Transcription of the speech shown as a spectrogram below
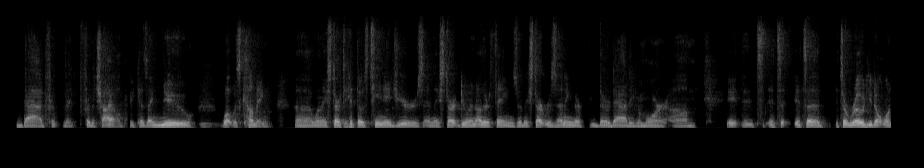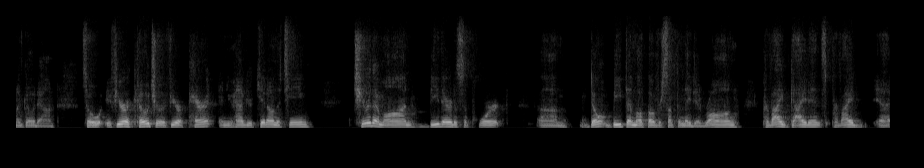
bad for the for the child because I knew what was coming. Uh, when they start to hit those teenage years and they start doing other things or they start resenting their their dad even more, um, it, it's it's it's a it's a road you don't want to go down. So if you're a coach or if you're a parent and you have your kid on the team, cheer them on, be there to support. Um, don't beat them up over something they did wrong. Provide guidance. Provide uh,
